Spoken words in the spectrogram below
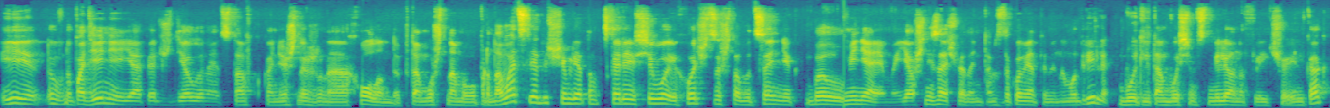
И ну, в нападении я, опять же, делаю на эту ставку, конечно же, на Холланда, потому что нам его продавать следующим летом, скорее всего, и хочется, чтобы ценник был меняемый. Я уж не знаю, что они там с документами намудрили, будет ли там 80 миллионов или что, или как.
